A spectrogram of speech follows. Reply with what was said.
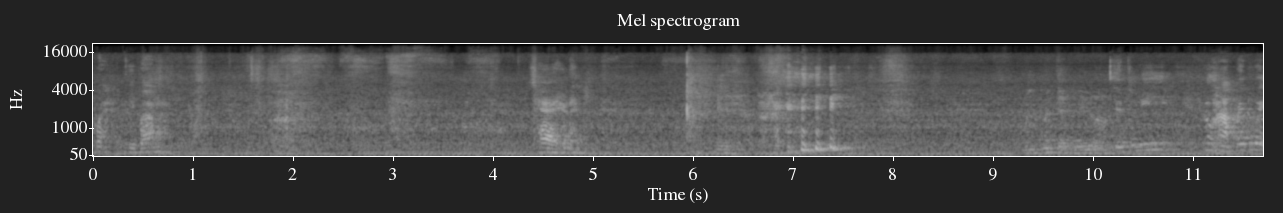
ไปทีบ้าง แช่อยู่เนี่ยมันมันเจ็บนี้เหรอเดี๋ยวตรงนี้เราหักไปด้วย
